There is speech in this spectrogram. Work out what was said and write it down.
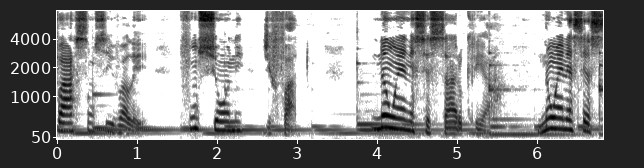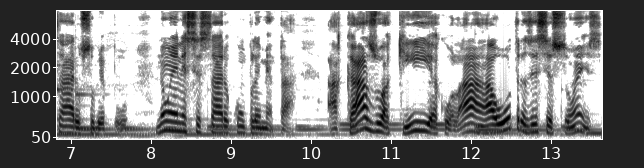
façam-se valer, funcione de fato. Não é necessário criar, não é necessário sobrepor, não é necessário complementar. Acaso aqui acolá há outras exceções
